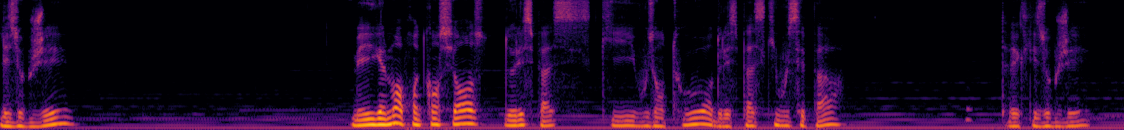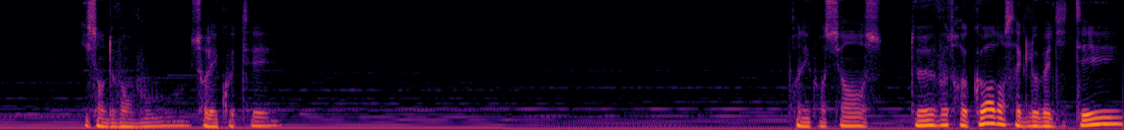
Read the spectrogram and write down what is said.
les objets, mais également à prendre conscience de l'espace qui vous entoure, de l'espace qui vous sépare, avec les objets, qui sont devant vous, sur les côtés. Prenez conscience de votre corps dans sa globalité.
